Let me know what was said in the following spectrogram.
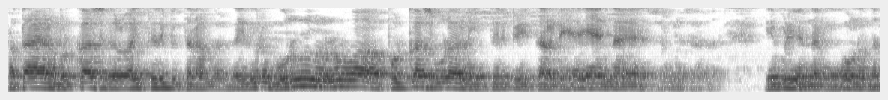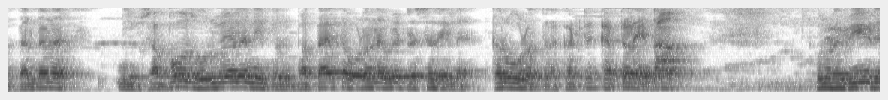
பத்தாயிரம் பொற்காசுகள் வாங்கி திருப்பி தராமல் இருக்க? இதுவரை ஒரு ரூபா பொற்காசு கூட நீ திருப்பி தரலையே ஏன் என்ன? சொல்லுங்கள் சார். எப்படி என்னன்னு உனக்கு நான் தண்டனை நீ சப்போஸ் ஒருவேளை நீ இப்போ பத்தாயிரத்தை உடனே போய் ட்ரெஷரியில் கருவூலத்தில் கட்டு கட்டலைன்னா உன்னோட வீடு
